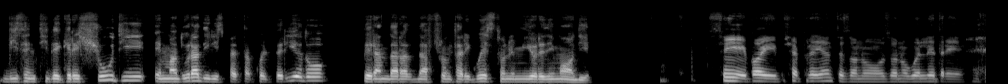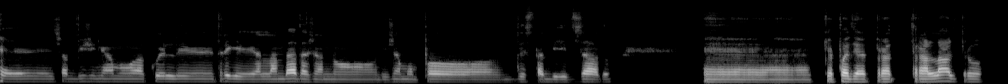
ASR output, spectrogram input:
vi sentite cresciuti e maturati rispetto a quel periodo per andare ad affrontare questo nel migliore dei modi? Sì, poi cioè, praticamente sono, sono quelle tre, eh, ci avviciniamo a quelle tre che all'andata ci hanno diciamo un po' destabilizzato, eh, che poi tra, tra, l'altro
